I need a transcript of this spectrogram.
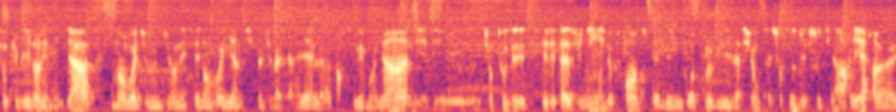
sont publiés dans les médias. On envoie on essaie d'envoyer un petit peu du matériel par tous les moyens, des, surtout des, États-Unis, de France, c'est des grosses mobilisations. C'est surtout du soutien arrière euh,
